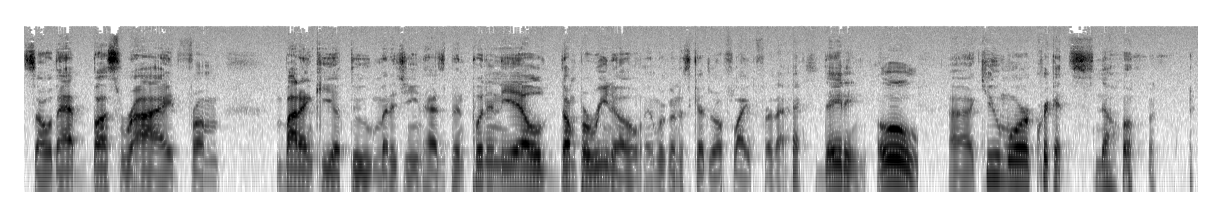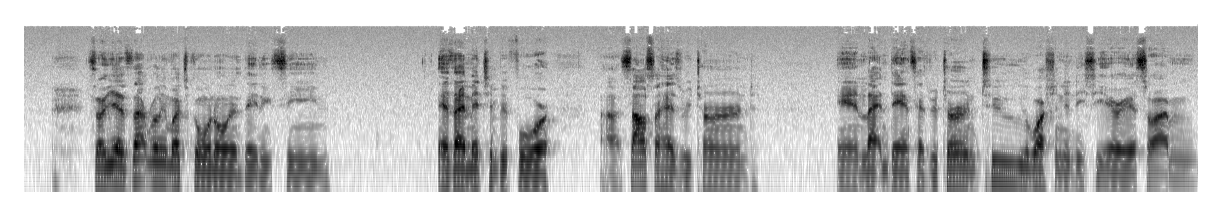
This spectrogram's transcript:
So that bus ride from Barranquilla to Medellin has been put in the El Dumperino, and we're going to schedule a flight for that. Next, dating. Oh, uh, cue more crickets. No. so yeah, it's not really much going on in the dating scene. As I mentioned before, uh, salsa has returned, and Latin dance has returned to the Washington D.C. area. So I'm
